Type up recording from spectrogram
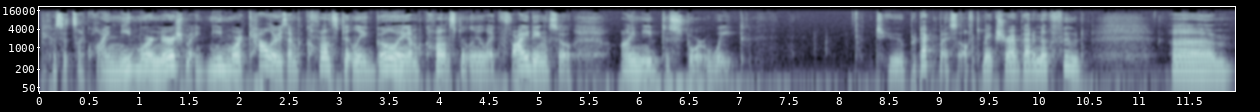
because it's like, well, I need more nourishment. I need more calories. I'm constantly going. I'm constantly like fighting. So I need to store weight to protect myself, to make sure I've got enough food. Um,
